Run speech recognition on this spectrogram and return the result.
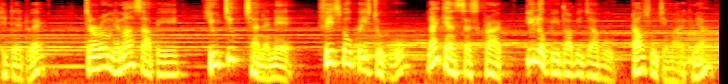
ဖြစ်တဲ့အတွက် ကျွန်တော်တို့မြမစာပေ YouTube Channel နဲ့ Facebook Page တို့ကို Like and Subscribe ပြုလုပ်ပေးသွားပေးကြဖို့တောင်းဆိုချင်ပါတယ်ခင်ဗျာ။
